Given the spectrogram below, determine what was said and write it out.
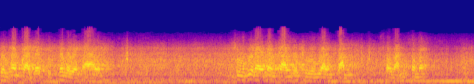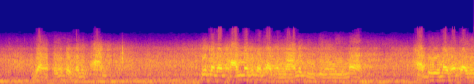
จนท่านกว่าจะสุดก็เลยตายสิ่งที่เราต้องการก็คืออย่างต่ำสวรรค์ใช่ไหมอย่างสูงสุดก็นิพพานที่กรรมฐานในพุทธศาสนาเนี่ยจริงๆมีมาก ถ้าดูในพระไตรปิ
